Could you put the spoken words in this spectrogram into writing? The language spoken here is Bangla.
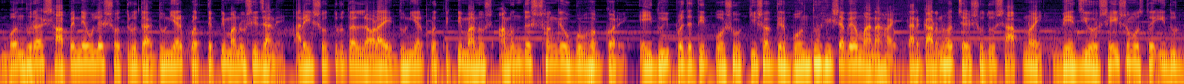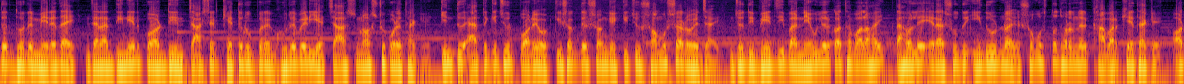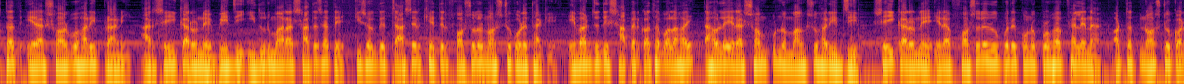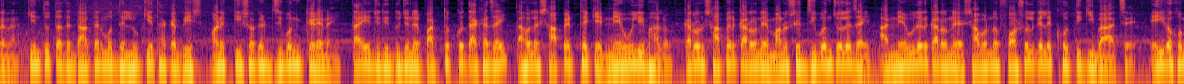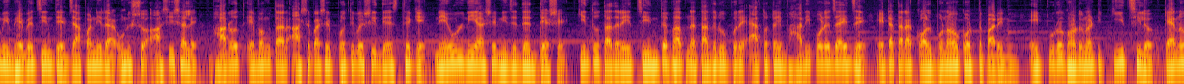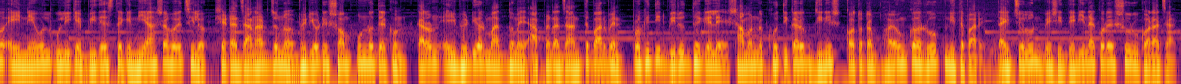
বন্ধুরা, সাপে নেউলের শত্রুতা দুনিয়ার প্রত্যেকটি মানুষই জানে, আর এই শত্রুতার লড়াই দুনিয়ার প্রত্যেকটি মানুষ আনন্দের সঙ্গে উপভোগ করে। এই দুই প্রজাতির পশু কৃষকদের বন্ধু হিসাবেও মানা হয়। তার কারণ হচ্ছে, শুধু সাপ নয়, বেজিও সেই সমস্ত ইঁদুরদের ধরে মেরে দেয়, যারা দিনের পর দিন চাষের ক্ষেতের উপরে ঘুরে বেড়িয়ে চাষ নষ্ট করে থাকে। কিন্তু এত কিছুর পরেও কৃষকদের সঙ্গে কিছু সমস্যা রয়ে যায়। যদি বেজি বা নেউলের কথা বলা হয়, তাহলে এরা শুধু ইঁদুর নয়, সমস্ত ধরনের খাবার খেয়ে থাকে। অর্থাৎ এরা সর্বহারী প্রাণী। আর সেই কারণে বেজি ইঁদুর মারার সাথে সাথে কৃষকদের চাষের ক্ষেতের ফসলও নষ্ট করে থাকে। এবার যদি সাপের কথা বলা হয়, তাহলে এরা সম্পূর্ণ মাংসহারী জীব। সেই কারণে এরা ফসলের উপরে কোনো প্রভাব ফেলে না, অর্থাৎ নষ্ট করে না। কিন্তু তাদের দাঁতের মধ্যে লুকিয়ে থাকা বিষ অনেক কৃষকের জীবন কেড়ে নেয়। তাই যদি দুজনের পার্থক্য দেখা যায়, তাহলে সাপের থেকে নেউলই ভালো। কারণ সাপের কারণে মানুষের জীবন চলে যায়, আর নেউলের কারণে সামান্য ফসল গেলে ক্ষতি কি বা আছে? এই রকমই ভেবে চিনতে জাপানিরা উনিশশো আশি সালে ভারত এবং তার আশেপাশের প্রতিবেশী দেশ থেকে নেউল নিয়ে আসে নিজেদের দেশে। কিন্তু তাদের এই চিন্তা ভাবনা তাদের উপরে এতটাই ভারী পড়ে যায় যে এটা তারা কল্পনাও করতে পারেনি। এই পুরো ঘটনাটি কি ছিল, কেন এই নেউলগুলিকে বিদেশ থেকে নিয়ে আসা হয়েছিল, সেটা জানার জন্য ভিডিওটি সম্পূর্ণ দেখুন, কারণ এই ভিডিওর মাধ্যমে আপনারা জানতে পারবেন প্রকৃতির বিরুদ্ধে গেলে সামান্য ক্ষতিকারক জিনিস কতটা ভয়ঙ্কর রূপ নিতে পারে। তাই চলুন বেশি দেরি না করে শুরু করা যাক।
